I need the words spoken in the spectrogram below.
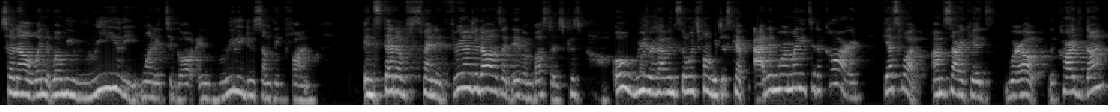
So now when when we really wanted to go out and really do something fun, instead of spending three hundred dollars at Dave and Buster's, because oh we were having so much fun, we just kept adding more money to the card. Guess what? I'm sorry, kids, we're out. The card's done.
